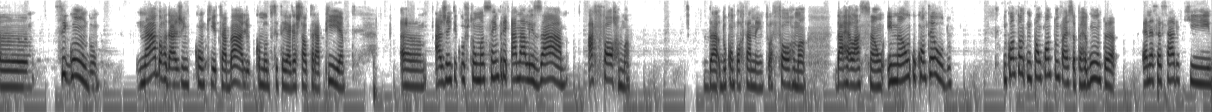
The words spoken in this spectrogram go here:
Ahn, segundo, na abordagem com que trabalho, como eu citei a gestalterapia, ahn, a gente costuma sempre analisar a forma da- do comportamento, a forma da relação e não o conteúdo. Enquanto, então, quando tu me faz essa pergunta, é necessário que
